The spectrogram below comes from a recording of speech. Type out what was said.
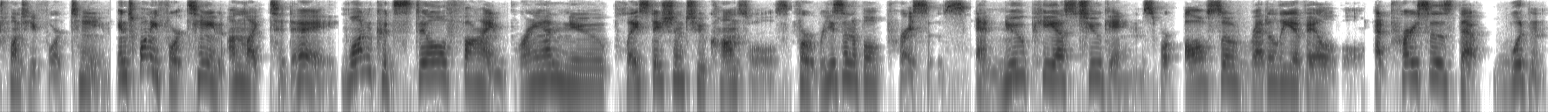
2014. In 2014, unlike today, one could still find brand new PlayStation 2 consoles for reasonable prices, and new PS2 games were also readily available at prices that wouldn't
